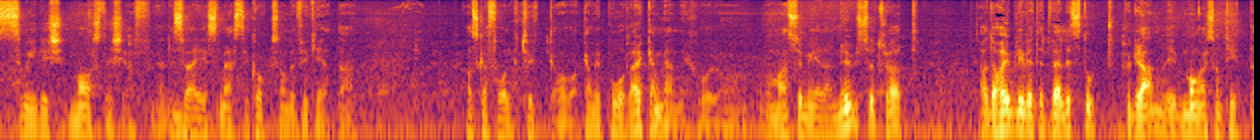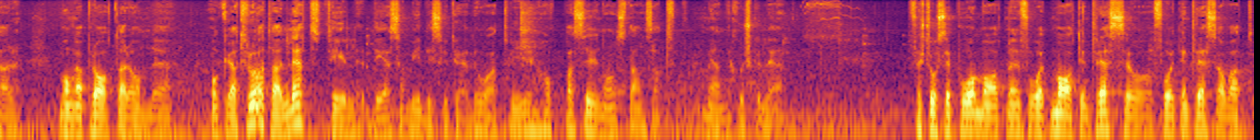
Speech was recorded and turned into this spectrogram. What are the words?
Swedish Masterchef, eller mm. Sveriges Mästerkock som det fick heta. Vad ska folk tycka och vad kan vi påverka människor? Och om man summerar nu så tror jag att ja, det har ju blivit ett väldigt stort program. Det är många som tittar, många pratar om det. Och jag tror att det har lett till det som vi diskuterade då, att vi hoppas ju någonstans att människor skulle förstå sig på mat men få ett matintresse och få ett intresse av att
